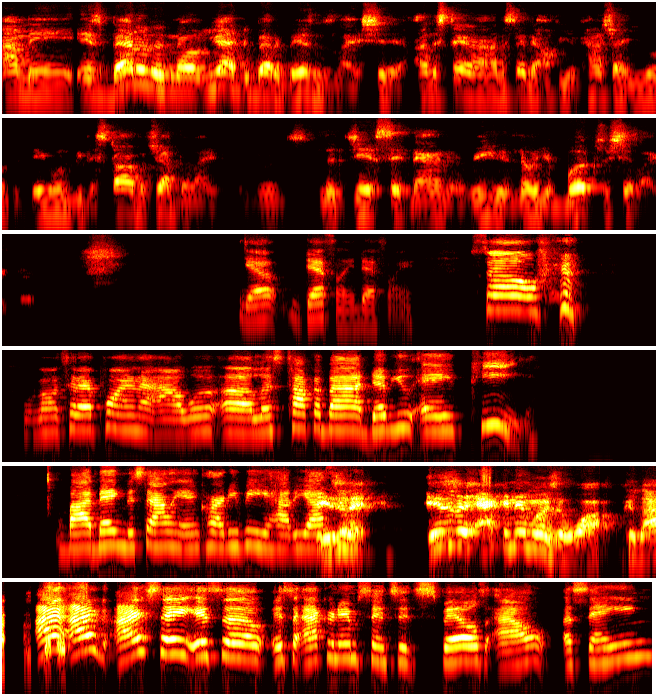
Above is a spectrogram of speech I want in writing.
I mean, it's better to know you gotta do better business. Like shit, I understand. I understand that off of your contract, you want they're going to be the star, but you have to like legit sit down and read and know your books and shit like that. Yep, definitely, definitely. So we're going to that point in an hour. Uh, let's talk about WAP by Megan Thee Stallion and Cardi B. How do y'all? Is it a, is it an acronym or is it WAP? Because I, I, I I say it's a it's an acronym since it spells out a saying.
